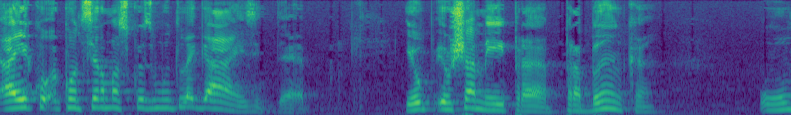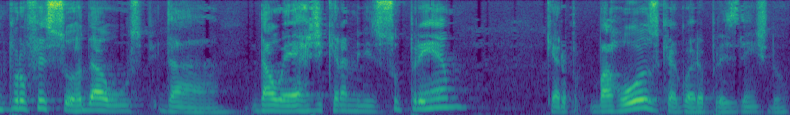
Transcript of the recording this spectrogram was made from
Aí co- aconteceram umas coisas muito legais. É, Eu, eu chamei para a banca um professor da USP, da, da UERJ, que era ministro supremo, que era o Barroso, que agora é o presidente do,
